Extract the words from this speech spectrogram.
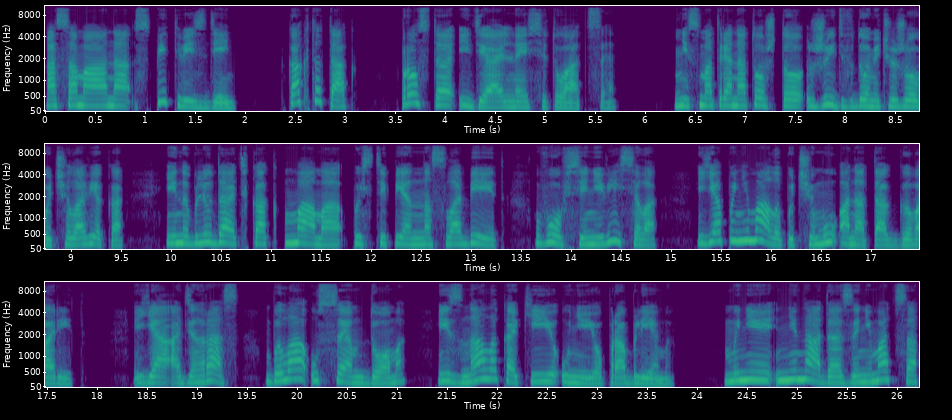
а сама она спит весь день. Как-то так. Просто идеальная ситуация». Несмотря на то, что жить в доме чужого человека и наблюдать, как мама постепенно слабеет, вовсе не весело, я понимала, почему она так говорит. Я один раз была у Сэм дома и знала, какие у нее проблемы. Мне не надо заниматься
